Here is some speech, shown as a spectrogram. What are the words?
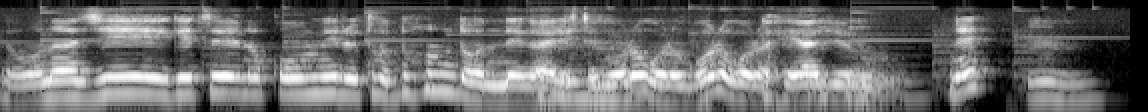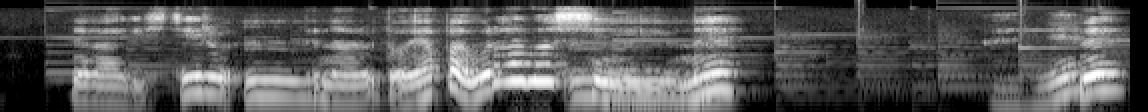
うん同じ月齢の子を見ると、どんどん寝返りして、うん。ゴロゴロゴロゴロ部屋中うん。ね、うん。寝返りしているうん。ってなると、やっぱり羨ましいよね。ね。ね。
